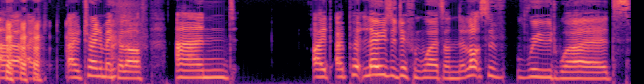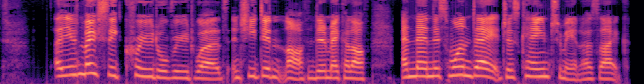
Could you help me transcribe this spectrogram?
uh, I'd, I'd to make her laugh and I I put loads of different words on there, lots of rude words. Uh, It was mostly crude or rude words, and she didn't laugh and didn't make her laugh. And then this one day, it just came to me, and I was like,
